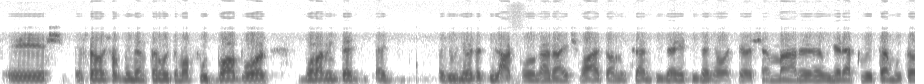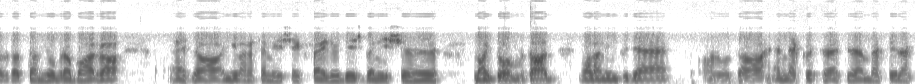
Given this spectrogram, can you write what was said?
és, és nagyon sok mindent tanultam a futballból, valamint egy, egy egy úgynevezett világpolgárá is váltam, hiszen 17-18 évesen már ugye repültem, utazgattam jobbra-balra. Ez a, nyilván a személyiségfejlődésben is ö, nagy dolgot ad, valamint ugye azóta ennek köszönhetően beszélek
